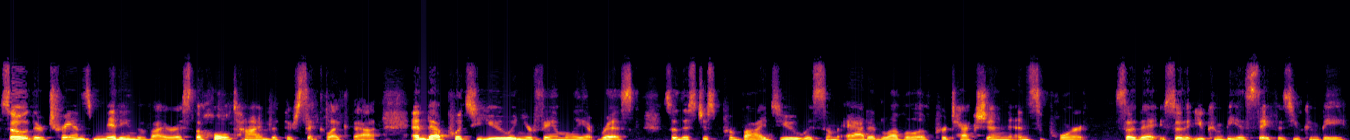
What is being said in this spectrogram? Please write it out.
So they're transmitting the virus the whole time that they're sick like that, and that puts you and your family at risk. So this just provides you with some added level of protection and support so that so that you can be as safe as you can be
